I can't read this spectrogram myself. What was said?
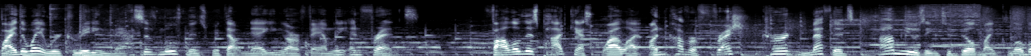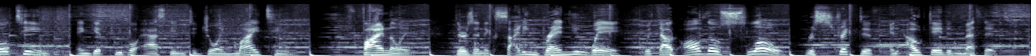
By the way, we're creating massive movements without nagging our family and friends. Follow this podcast while I uncover fresh, current methods I'm using to build my global team and get people asking to join my team. Finally, there's an exciting brand new way without all those slow, restrictive, and outdated methods.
